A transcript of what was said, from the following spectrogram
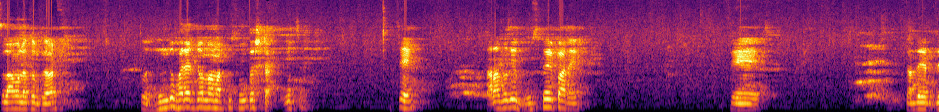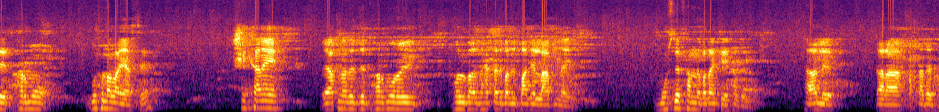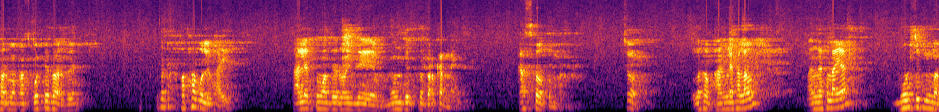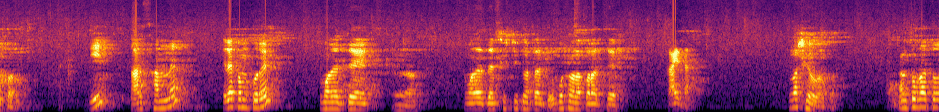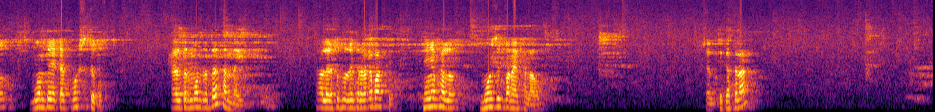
সালাম আলাইকুম ভিওর তো হিন্দু ভাইদের জন্য আমার কিছু চেষ্টা বুঝছেন? যে তারা যদি বুঝতেই পারে যে তাদের যে ধর্ম উপাসনালয় আছে, সেখানে আপনাদের যে ধর্মর ওই ঢোল বাজ হাট্টা বাজে বাজে লাভ নাই। মসজিদের সামনে বাজাইতে হবে। তাহলে তারা তাদের ধর্ম কাজ করতে পারবে। একটা কথা বলে ভাই, তাহলে তোমাদের ওই যে মন্দির তো দরকার নাই, কাজ করো তোমরা। ওগুলো সব ভাঙলে ফেলাও, ভাঙলে ফেলাইয়া মসজিদ নির্মাণ করো। দিয়ে তার সামনে এরকম করে তোমাদের যে তোমাদের যে সৃষ্টিকর্তার যে উপাসনা করার যে কায়দা, তোমরা সেভাবে করো। কারণ তোমরা তো মন্দিরের কাজ মসজিদে করছ। তাহলে তোর মন্দিরের দরকার নাই। তাহলে শুধু রেখে রাখা বাসে? ভেঙে ফেলো মসজিদ বানায় ফেলাও। ঠিক আছে না?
